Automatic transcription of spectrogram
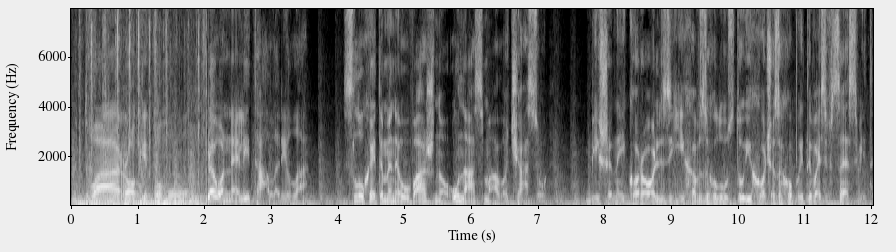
Два роки тому. Леонелі та Ларіла. Слухайте мене уважно, у нас мало часу. Бішений король з'їхав з глузду і хоче захопити весь всесвіт.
